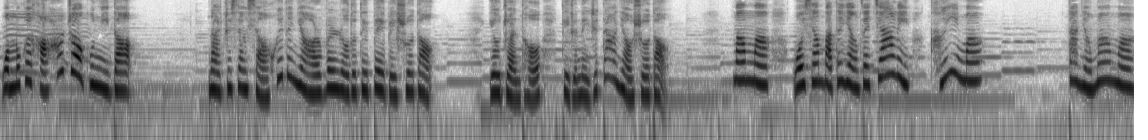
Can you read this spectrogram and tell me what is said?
我们会好好照顾你的。那只像小灰的鸟儿温柔地对贝贝说道，又转头对着那只大鸟说道：“妈妈，我想把它养在家里，可以吗？”大鸟妈妈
